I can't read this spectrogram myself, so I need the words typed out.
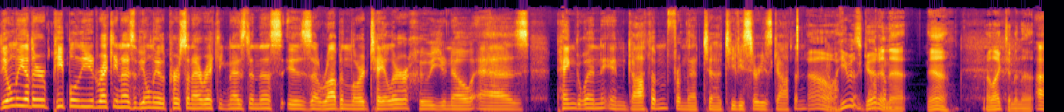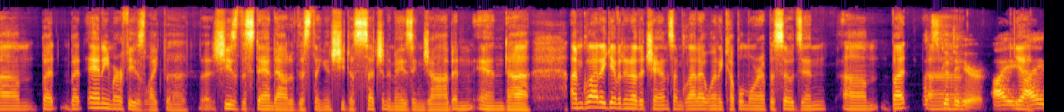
the only other people you'd recognize, or the only other person I recognized in this is uh, Robin Lord Taylor, who you know as Penguin in Gotham from that uh, TV series Gotham. Oh, he was good in that. Yeah, I liked him in that. Um, but but Annie Murphy is like the uh, she's the standout of this thing, and she does such an amazing job. And and uh, I'm glad I gave it another chance. I'm glad I went a couple more episodes in. Um, but That's good to uh, hear. I, yeah. I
